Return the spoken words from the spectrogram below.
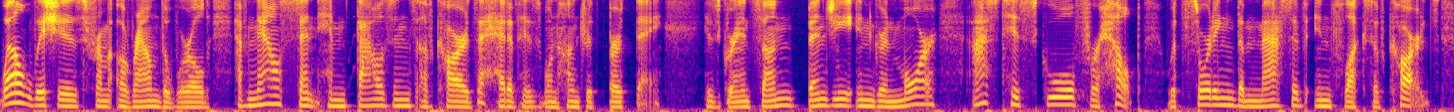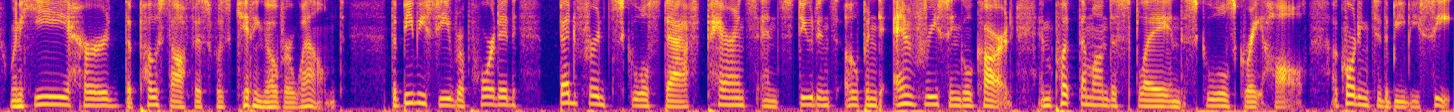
Well wishes from around the world have now sent him thousands of cards ahead of his 100th birthday. His grandson, Benji Ingram Moore, asked his school for help with sorting the massive influx of cards when he heard the post office was getting overwhelmed. The BBC reported Bedford school staff, parents, and students opened every single card and put them on display in the school's Great Hall, according to the BBC.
